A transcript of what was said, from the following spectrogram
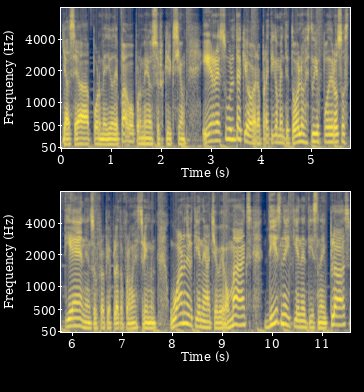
ya sea por medio de pago por medio de suscripción. Y resulta que ahora prácticamente todos los estudios poderosos tienen sus propias plataformas de streaming. Warner tiene HBO Max, Disney tiene Disney Plus,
